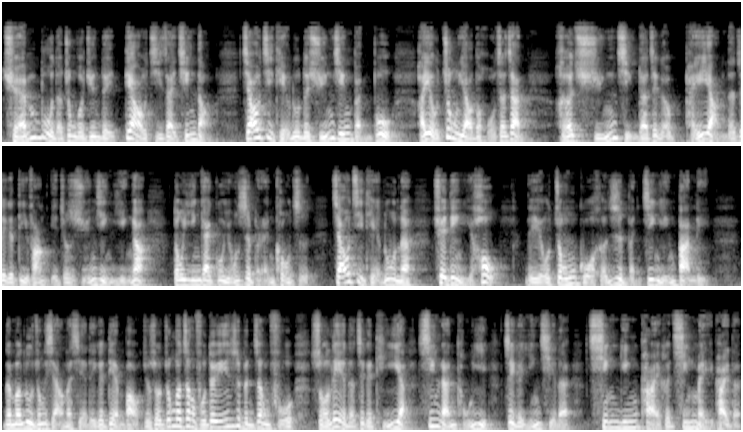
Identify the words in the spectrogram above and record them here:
全部的中国军队调集在青岛。胶济铁路的巡警本部还有重要的火车站和巡警的这个培养的这个地方，也就是巡警营啊，都应该雇佣日本人控制。交际铁路呢，确定以后由中国和日本经营办理。那么陆宗祥呢写了一个电报，就说中国政府对于日本政府所列的这个提议啊，欣然同意。这个引起了清英派和清美派的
